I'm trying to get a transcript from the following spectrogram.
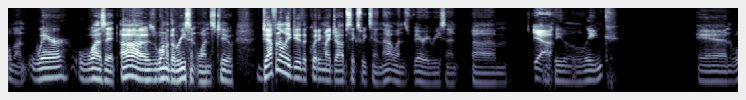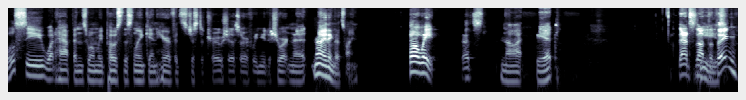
Hold on. Where was it? Ah, it was one of the recent ones too. Definitely do the quitting my job six weeks in. That one's very recent. Um, Yeah. The link. And we'll see what happens when we post this link in here if it's just atrocious or if we need to shorten it. No, I think that's fine. Oh, wait. That's not it. That's not the thing.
